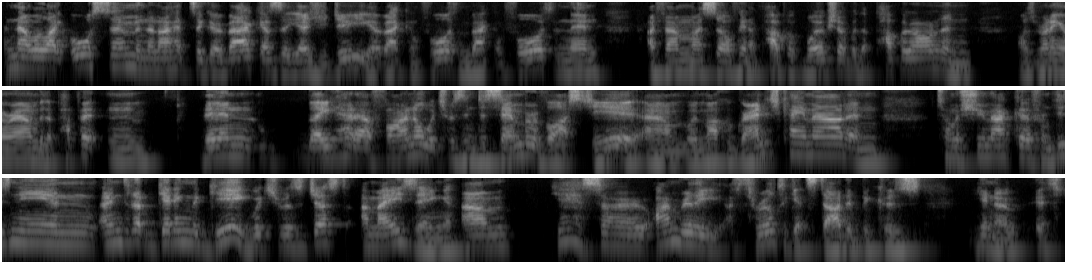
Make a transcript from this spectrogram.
And they were like awesome. And then I had to go back as as you do. You go back and forth and back and forth. And then I found myself in a puppet workshop with a puppet on, and I was running around with a puppet. And then they had our final, which was in December of last year, um, when Michael Grandage came out and Thomas Schumacher from Disney, and ended up getting the gig, which was just amazing. Um, yeah, so I'm really thrilled to get started because you know it's,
